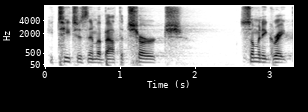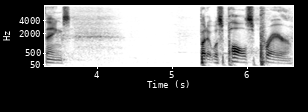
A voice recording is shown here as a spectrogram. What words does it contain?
He teaches them about the church, so many great things. But it was Paul's prayer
